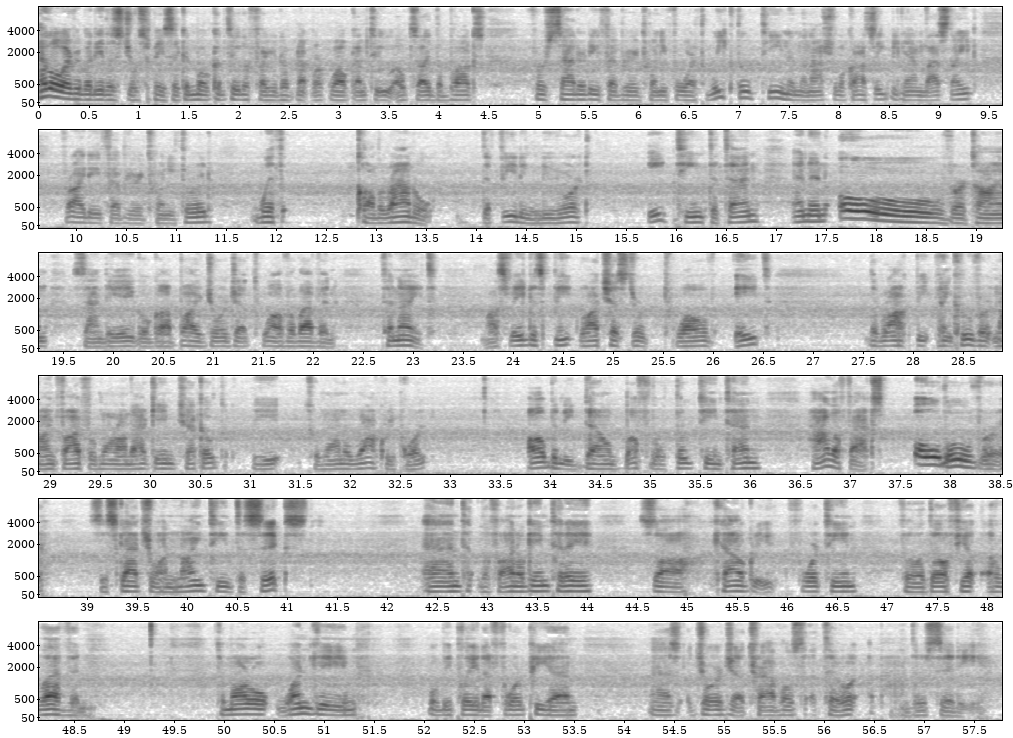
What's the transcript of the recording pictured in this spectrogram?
Hello, everybody. This is Joseph Basic, and welcome to the Fired Up Network. Welcome to Outside the Box for Saturday, February 24th. Week 13 in the National Lacrosse League began last night, Friday, February 23rd, with Colorado defeating New York 18 to 10, and in overtime, San Diego got by Georgia 12 11. Tonight, Las Vegas beat Rochester 12 8. The Rock beat Vancouver at 9 5. For more on that game, check out the Toronto Rock Report. Albany down Buffalo 13 10. Halifax all over Saskatchewan 19 to 6. And the final game today saw Calgary 14, Philadelphia 11. Tomorrow, one game will be played at 4 p.m. as Georgia travels to Panther City.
